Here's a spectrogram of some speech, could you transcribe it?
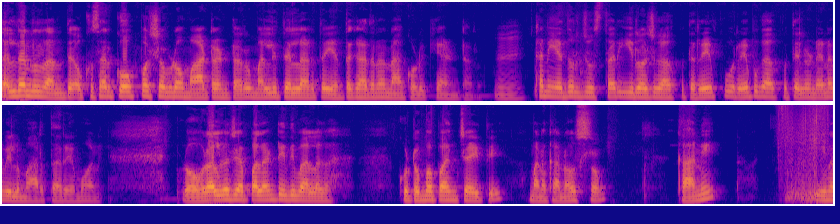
తల్లిదండ్రులు అంతే. ఒకసారి కోపం వచ్చినప్పుడు మాట అంటారు మళ్ళీ తెల్లారితే ఎంత కాదన్నా నా కొడుకే అంటారు. ఉమ్. కానీ ఎదురు చూస్తారు ఈ రోజు కాకపోతే రేపు రేపు కాకపోతే ఎల్లుండైనా వీళ్ళు మారతారేమో అని. ఇప్పుడు ఓవరాల్గా చెప్పాలంటే ఇది వాళ్ళ కుటుంబ పంచాయతీ. మనకు అనవసరం కానీ ఈయన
